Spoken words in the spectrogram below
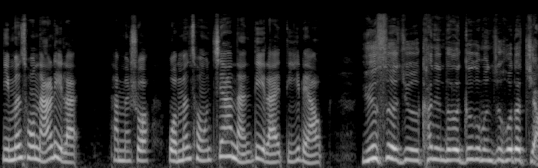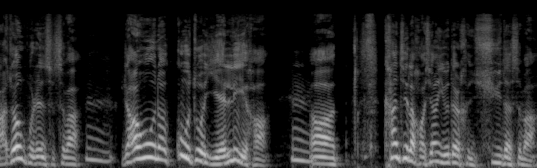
你们从哪里来？”他们说：“我们从迦南地来籴粮。”约瑟就是看见他的哥哥们之后，他假装不认识，是吧？嗯。然后呢，故作严厉，哈，嗯啊，看起来好像有点很虚的，是吧？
